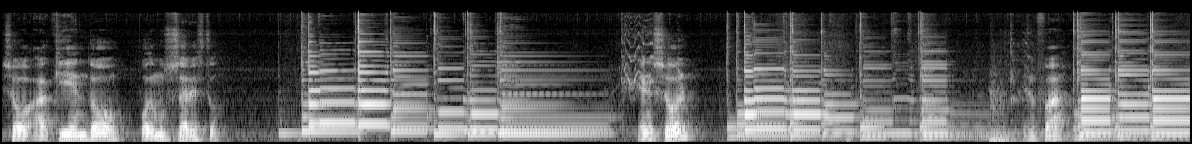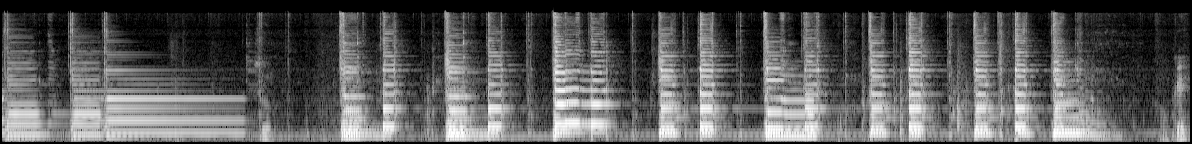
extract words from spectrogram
So, aquí en Do podemos usar esto. en sol, en fa, sol. Okay.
